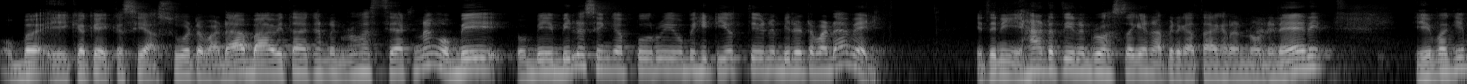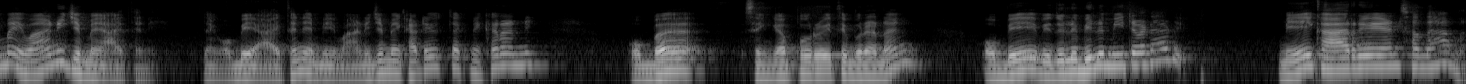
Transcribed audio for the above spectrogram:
ඔබ ඒකක එකසි අසුවට වඩා භාවිතා කරන ගෘහස්තයක් නම් ඔබේ ඔබේ බිල සිංගපූරුවේ ඔබ හිටියොත් වෙන බිලට වඩා වැඩි. එතන එහට තියෙන ගෘහස්ත ගැන අපිට කතා කරන්න ඕනේ නෑනේ. ඒ වගේම වානිජමය ආයතනය. දැන් ඔබේ ආයතනය මේ වානිජමය කටයුත්තක්න කරන්නේ. ඔබ සිංගපූරුවේ තිබුණනම් ඔබේ විදුලි බිල මීට වඩාඩුයි. මේ කාර්යයන් සඳහාම.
